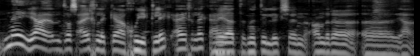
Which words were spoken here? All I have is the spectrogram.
Nee, ja, het was eigenlijk ja, een goede klik eigenlijk. Hij Ja. had natuurlijk zijn andere ja,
